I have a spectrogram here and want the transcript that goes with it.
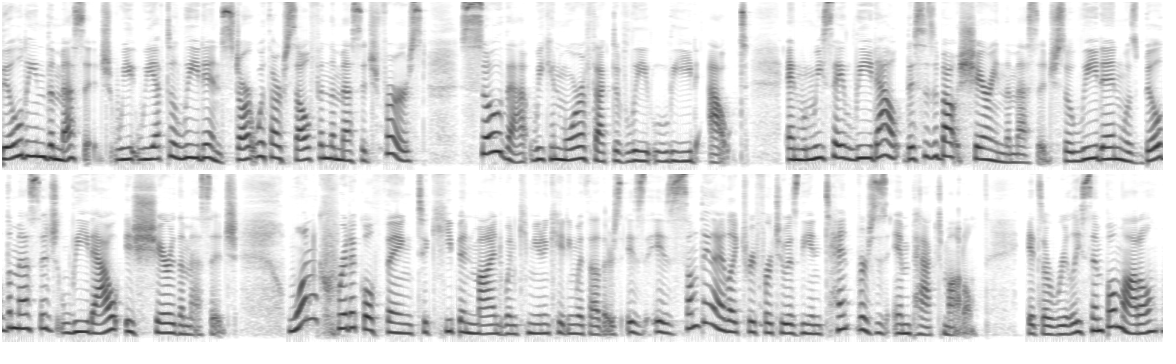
building the message. We, we have to lead in, start with ourself in the message first, so that we can more effectively lead out. And when we say lead out, this is about sharing the message. So lead in was build the message, lead out is share the message. One critical thing to keep in mind when communicating with others is, is something I like to refer to as the intent versus impact model. It's a really simple model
